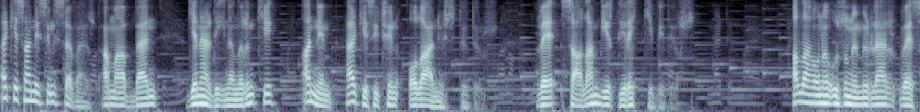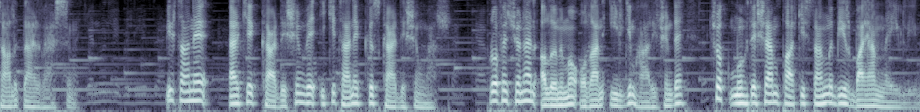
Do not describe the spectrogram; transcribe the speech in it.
Herkes annesini sever ama ben genelde inanırım ki annem herkes için olağanüstüdür ve sağlam bir direk gibidir. Allah ona uzun ömürler ve sağlıklar versin. Bir tane erkek kardeşim ve iki tane kız kardeşim var. Profesyonel alanıma olan ilgim haricinde çok muhteşem Pakistanlı bir bayanla evliyim.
